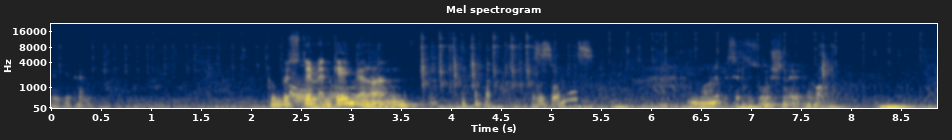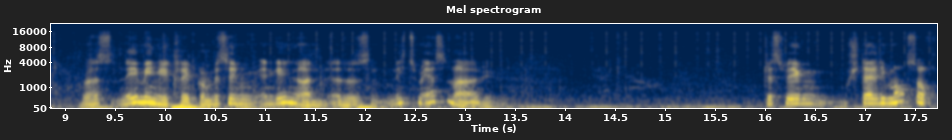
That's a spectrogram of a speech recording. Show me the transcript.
Der geht hin. Du bist Oh, dem no. entgegengerannt. Also so was? Boah, du bist jetzt so schnell gekommen. Du hast neben ihn geklickt und bist ihm entgegengerannt. Also das ist nicht zum ersten Mal. Deswegen stell die Maus auch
